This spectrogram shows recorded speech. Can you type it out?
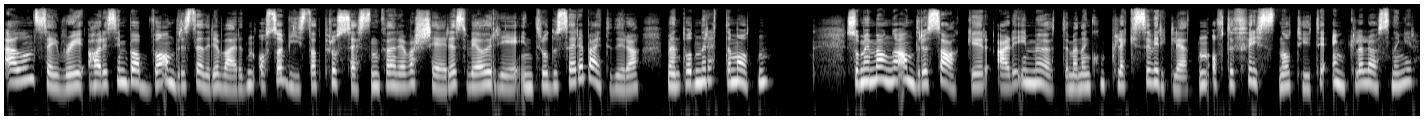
Alan Savory har i Zimbabwe og andre steder i verden også vist at prosessen kan reverseres ved å reintrodusere beitedyra, men på den rette måten. Som i mange andre saker er det i møte med den komplekse virkeligheten ofte fristende å ty til enkle løsninger.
